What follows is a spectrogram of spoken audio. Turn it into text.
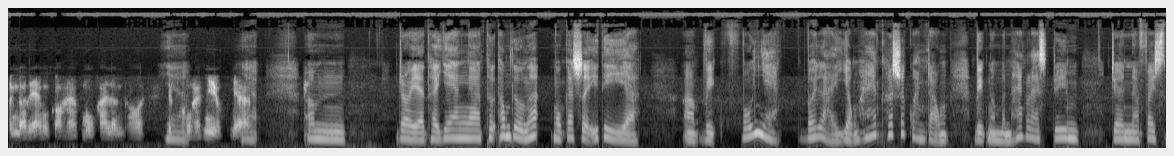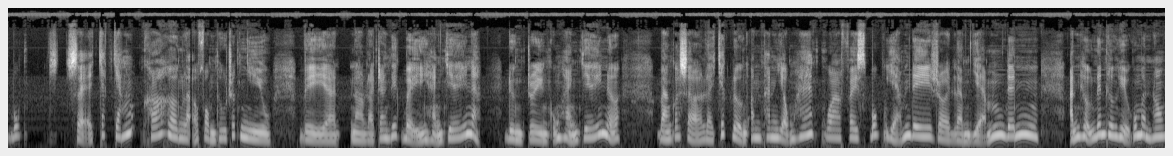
từng đó thì em cũng có hát một hai lần thôi chứ Dạ. không hát nhiều dạ Dạ. Ừm, rồi à, thời gian à, th- thông thường á một ca sĩ thì à, à, việc phối nhạc với lại giọng hát hết sức quan trọng việc mà mình hát livestream trên à, Facebook sẽ chắc chắn khó hơn là ở phòng thu rất nhiều vì à, nào là trang thiết bị hạn chế nè đường truyền cũng hạn chế nữa. Bạn có sợ là chất lượng âm thanh giọng hát qua Facebook giảm đi rồi làm giảm đến ảnh hưởng đến thương hiệu của mình không?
